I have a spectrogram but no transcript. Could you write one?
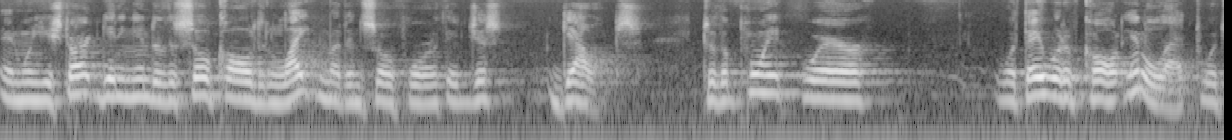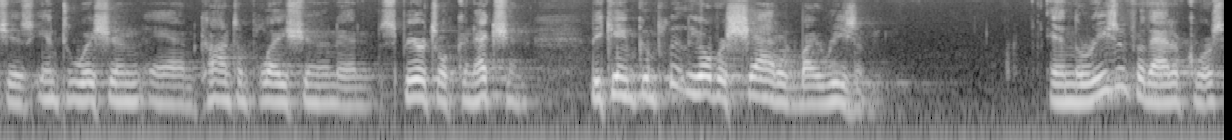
And when you start getting into the so called Enlightenment and so forth, it just gallops to the point where what they would have called intellect, which is intuition and contemplation and spiritual connection, became completely overshadowed by reason. And the reason for that, of course,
